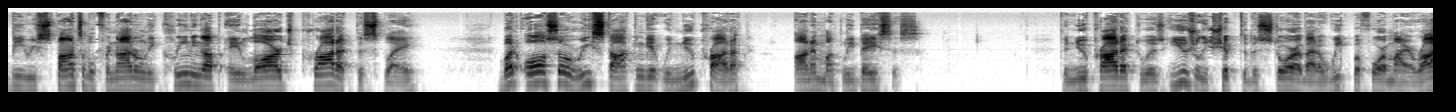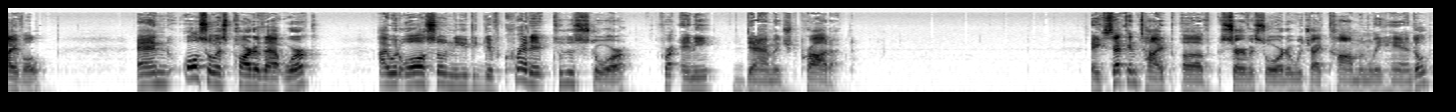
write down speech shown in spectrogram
be responsible for not only cleaning up a large product display, but also restocking it with new product on a monthly basis. The new product was usually shipped to the store about a week before my arrival, and also as part of that work, I would also need to give credit to the store for any damaged product. A second type of service order, which I commonly handled,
